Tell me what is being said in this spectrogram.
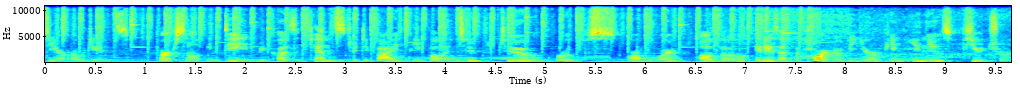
dear audience. Personal indeed, because it tends to divide people into two groups or more, although it is at the heart of the European Union's future.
